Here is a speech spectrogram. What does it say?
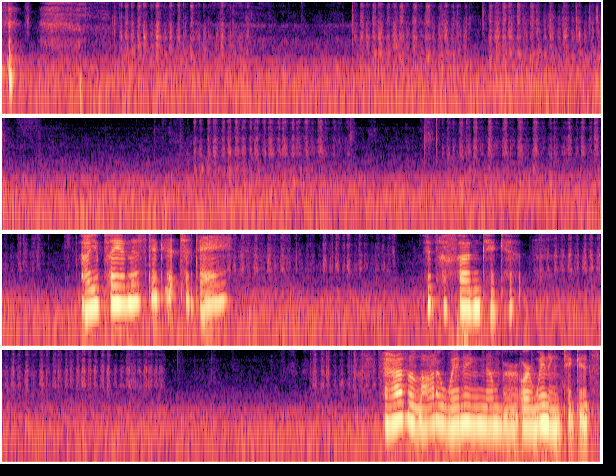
Are you playing this ticket today? It's a fun ticket. It has a lot of winning number or winning tickets,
